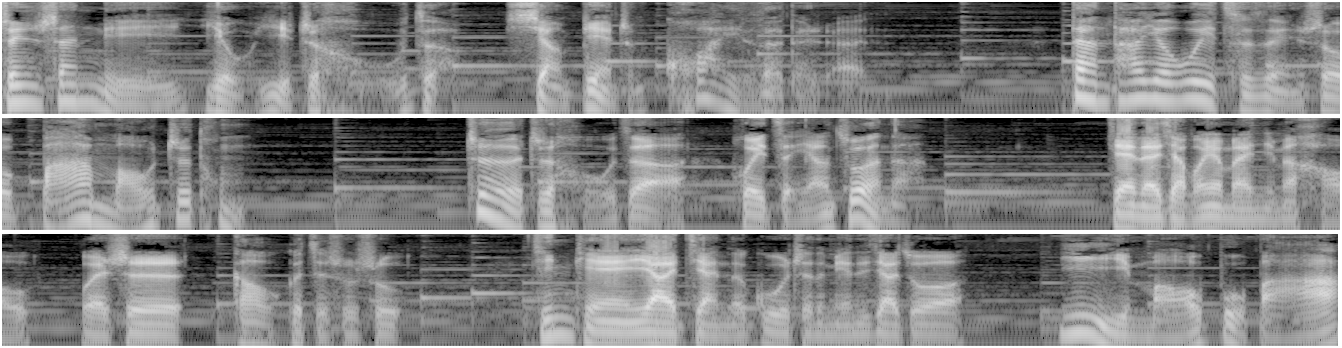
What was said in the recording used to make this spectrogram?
深山里有一只猴子，想变成快乐的人，但他要为此忍受拔毛之痛。这只猴子会怎样做呢？亲爱的小朋友们，你们好，我是高个子叔叔。今天要讲的故事的名字叫做《一毛不拔》。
